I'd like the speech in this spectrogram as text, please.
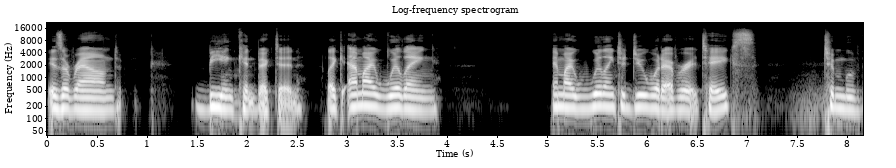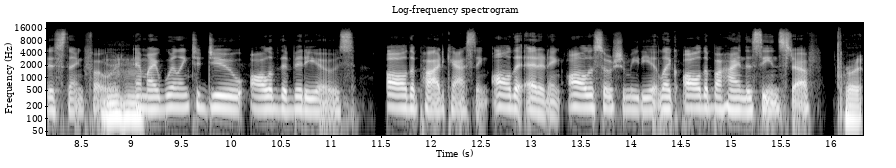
is around being convicted. Like am i willing am i willing to do whatever it takes to move this thing forward? Mhm. am i willing to do all of the videos all the podcasting all the editing all the social media like all the behind the scenes stuff Right.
